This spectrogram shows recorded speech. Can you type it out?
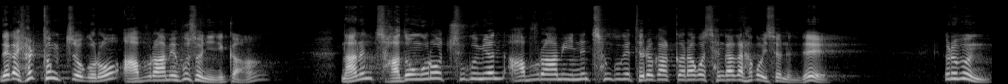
내가 혈통적으로 아브라함의 후손이니까 나는 자동으로 죽으면 아브라함이 있는 천국에 들어갈 거라고 생각을 하고 있었는데 여러분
